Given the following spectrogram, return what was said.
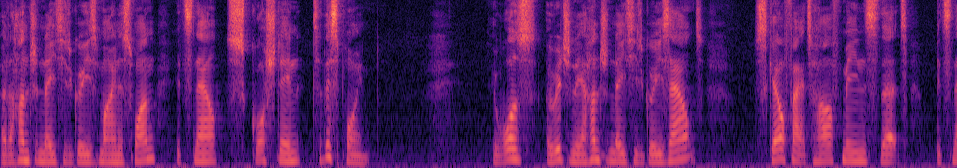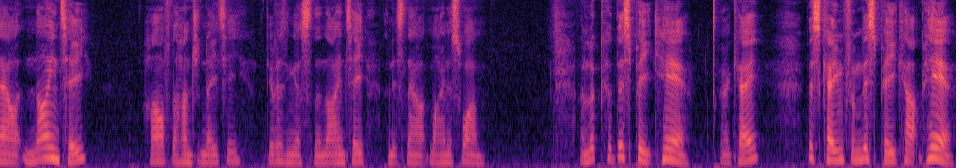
at 180 degrees minus 1, it's now squashed in to this point. It was originally 180 degrees out. Scale factor half means that it's now at 90, half the 180, giving us the 90, and it's now at minus 1. And look at this peak here, okay? This came from this peak up here.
